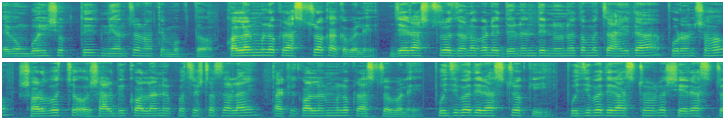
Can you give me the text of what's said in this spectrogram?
এবং বহিঃশক্তির নিয়ন্ত্রণ হতে মুক্ত। কল্যাণমূলক রাষ্ট্র কাকে বলে যে রাষ্ট্র জনগণের দৈনন্দিন ন্যূনতম চাহিদা পূরণ সহ সর্বোচ্চ ও সার্বিক কল্যাণের প্রচেষ্টা চালায়, তাকে কল্যাণমূলক রাষ্ট্র বলে। পুঁজিবাদী রাষ্ট্র কি? পুঁজিবাদী রাষ্ট্র হলো সে রাষ্ট্র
